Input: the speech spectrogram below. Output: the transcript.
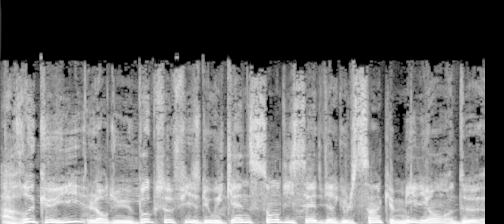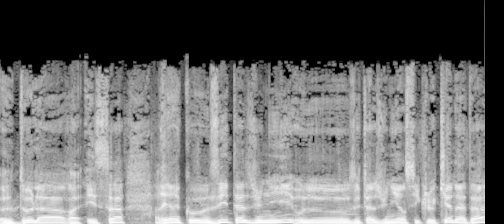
a recueilli lors du box-office du week-end 117,5 millions de dollars. Et ça, rien qu'aux États-Unis, aux États-Unis ainsi que le Canada,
